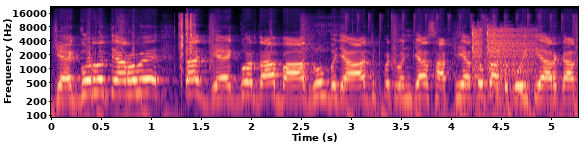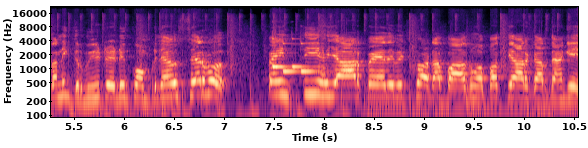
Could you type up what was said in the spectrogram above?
ਜੈਗੁਅਰ ਦਾ ਤਿਆਰ ਹੋਵੇ, ਤਾਂ ਜੈਗੁਅਰ ਦਾ ਬਾਥਰੂਮ ਬਾਜ਼ਾਰ 'ਚ 55 60000 ਤੋਂ ਘੱਟ ਕੋਈ ਤਿਆਰ ਕਰਦਾ ਨਹੀਂ। ਗਰਮੀ ਟ੍ਰੇਡਿੰਗ ਕੰਪਨੀ ਦਾ ਸਿਰਫ 35000 ਰੁਪਏ ਦੇ ਵਿੱਚ ਤੁਹਾਡਾ ਬਾਥਰੂਮ ਆਪਾਂ ਤਿਆਰ ਕਰ ਦਿਆਂਗੇ।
